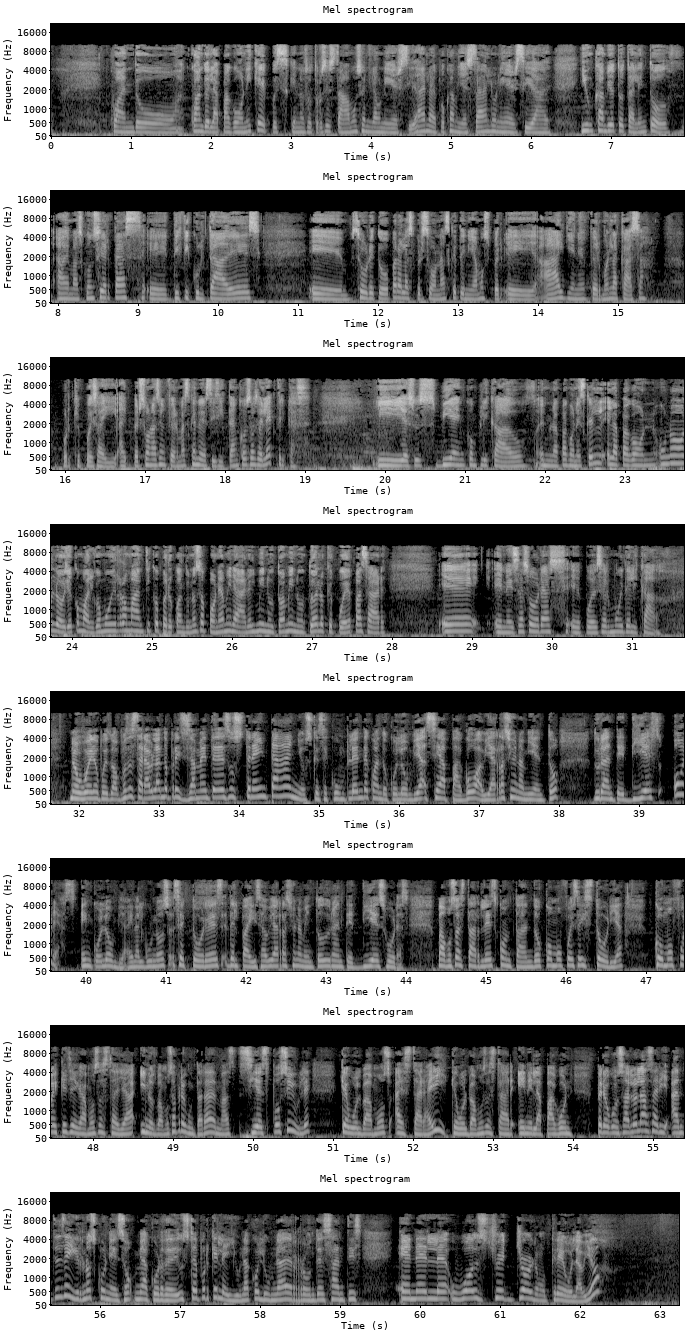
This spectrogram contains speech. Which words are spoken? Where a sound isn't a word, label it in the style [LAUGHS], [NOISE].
cuando, cuando el apagón y que pues que nosotros estábamos en la universidad, en la época mía estaba en la universidad, y un cambio total en todo. Además con ciertas eh, dificultades, eh, sobre todo para las personas que teníamos eh, a alguien enfermo en la casa porque pues hay, hay personas enfermas que necesitan cosas eléctricas. Y eso es bien complicado en un apagón. Es que el, apagón uno lo oye como algo muy romántico, pero cuando uno se pone a mirar el minuto a minuto de lo que puede pasar eh, en esas horas, eh, puede ser muy delicado. No, bueno, pues vamos a estar hablando precisamente de esos 30 años que se cumplen de cuando Colombia se apagó. Había racionamiento durante 10 horas en Colombia. En algunos sectores del país había racionamiento durante 10 horas. Vamos a estarles contando cómo fue esa historia, cómo fue que llegamos hasta allá y nos vamos a preguntar además si es posible que volvamos a estar ahí, que volvamos a estar en el apagón. Pero Gonzalo Lazari, antes de irnos con eso, me acordé de usted porque leí una columna de Ron DeSantis en el Wall Street Journal, creo. ¿La vio?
